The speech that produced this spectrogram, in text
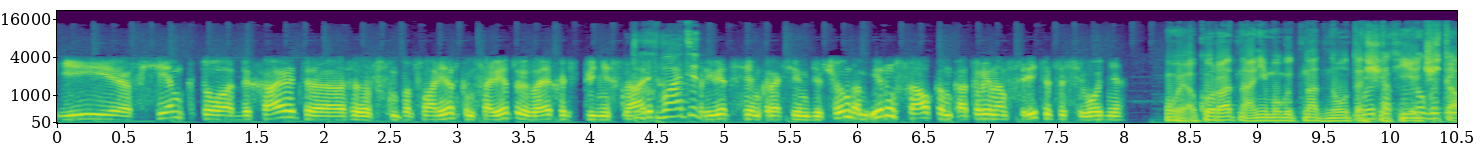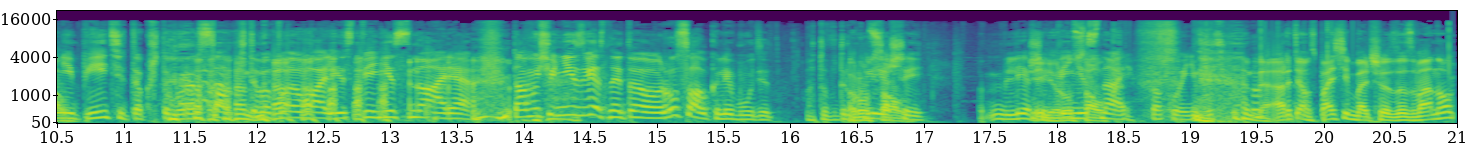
И всем, кто отдыхает э, под Смоленском, советую заехать в Пенеснарь. Да хватит. Привет всем красивым девчонкам и русалкам, которые нам встретятся сегодня. Ой, аккуратно, они могут на дно Вы утащить, так я много-то читал. не пейте, так чтобы русалки-то выплывали из пенеснаря. Там еще неизвестно, это русалка ли будет. А то вдруг Русал. леший. Леший Или пенеснарь какой-нибудь. Да, Артем, спасибо большое за звонок.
